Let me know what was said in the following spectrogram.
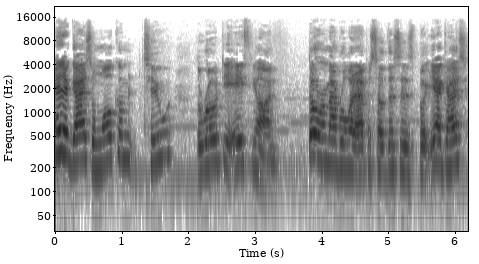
Hey there, guys, and welcome to the Road to Atheon. Don't remember what episode this is, but yeah, guys,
